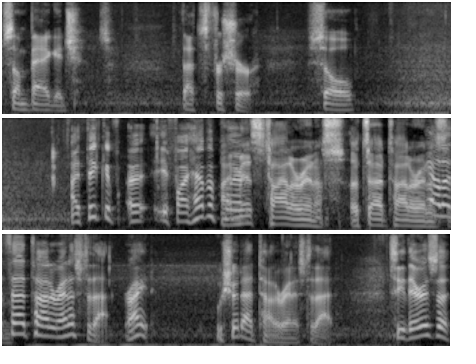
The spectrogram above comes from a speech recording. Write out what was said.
some baggage. That's for sure. So, I think if uh, if I have a player, I miss Tyler Ennis. Let's add Tyler Ennis. yeah, let's add Tyler Ennis to that. Right. We should add Tyler Ennis to that. See, there's a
